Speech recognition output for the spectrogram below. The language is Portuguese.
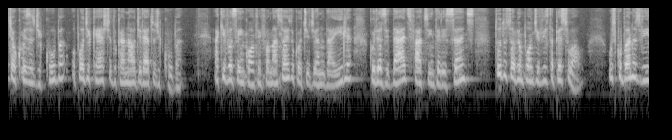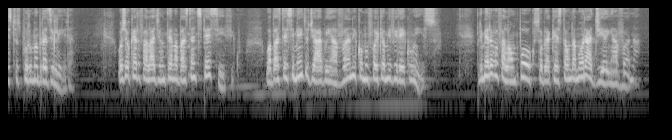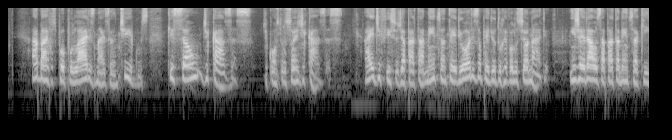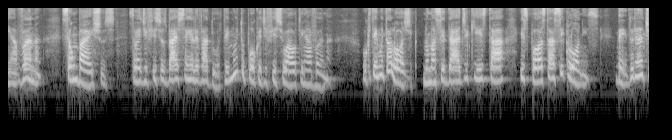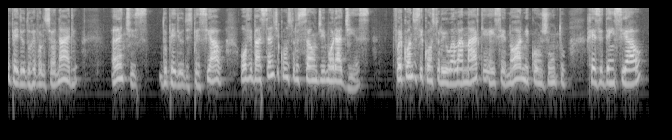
Este é o Coisas de Cuba, o podcast do canal Direto de Cuba. Aqui você encontra informações do cotidiano da ilha, curiosidades, fatos interessantes, tudo sob um ponto de vista pessoal. Os cubanos vistos por uma brasileira. Hoje eu quero falar de um tema bastante específico: o abastecimento de água em Havana e como foi que eu me virei com isso. Primeiro eu vou falar um pouco sobre a questão da moradia em Havana. Há bairros populares mais antigos que são de casas, de construções de casas. Há edifícios de apartamentos anteriores ao período revolucionário. Em geral, os apartamentos aqui em Havana são baixos, são edifícios baixos sem elevador. Tem muito pouco edifício alto em Havana, o que tem muita lógica, numa cidade que está exposta a ciclones. Bem, durante o período revolucionário, antes do período especial, houve bastante construção de moradias. Foi quando se construiu a Lamar, que é esse enorme conjunto residencial,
